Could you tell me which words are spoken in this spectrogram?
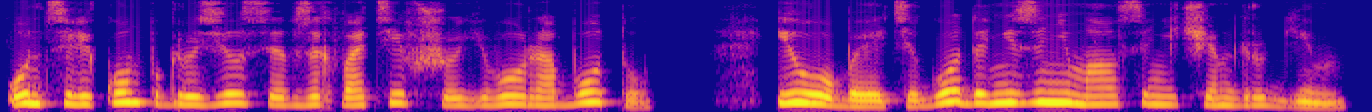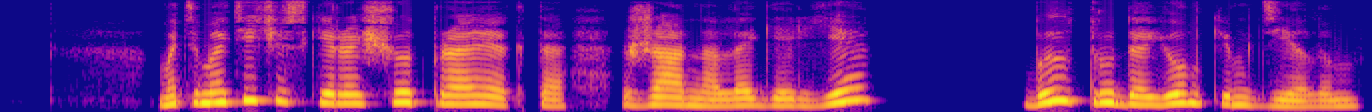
Он целиком погрузился в захватившую его работу и оба эти года не занимался ничем другим. Математический расчет проекта Жана Лагерье был трудоемким делом.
